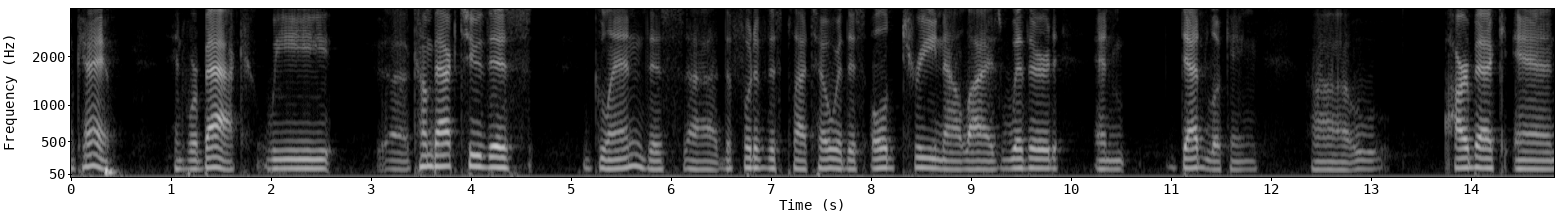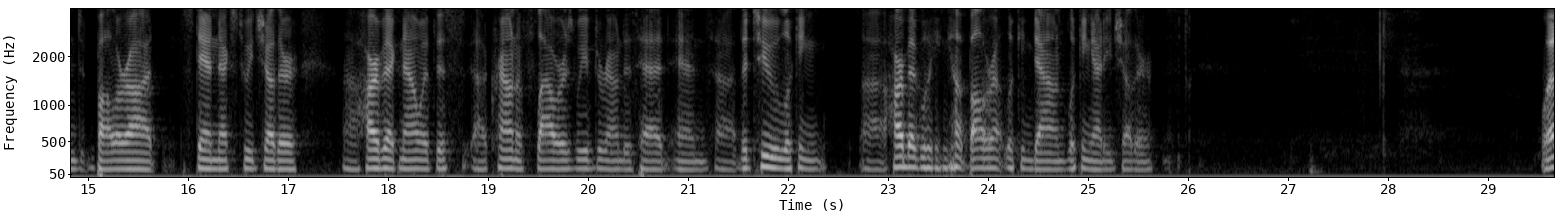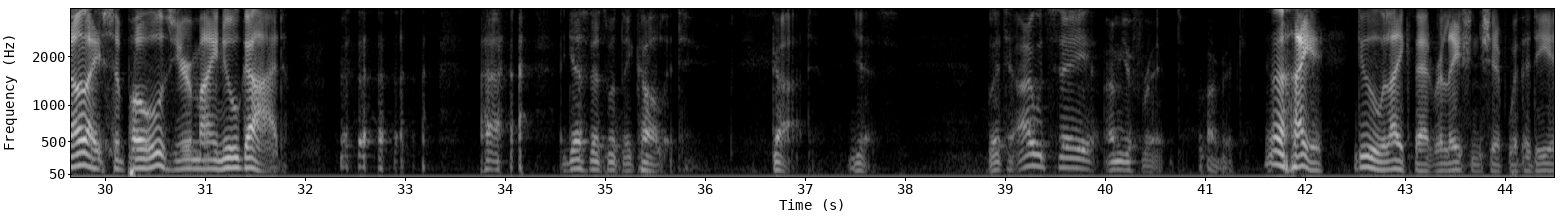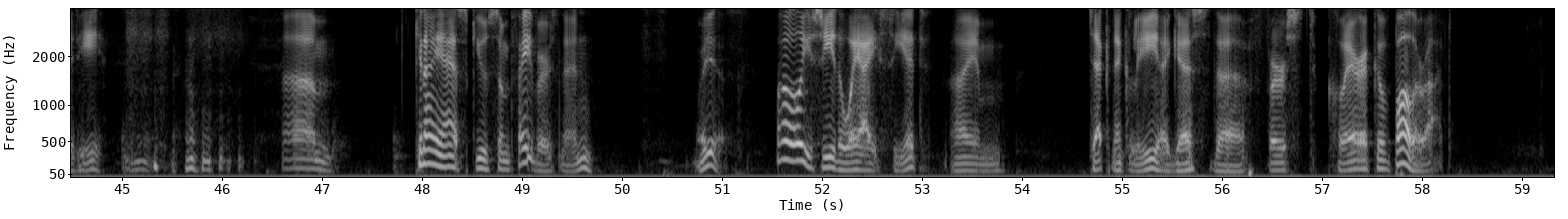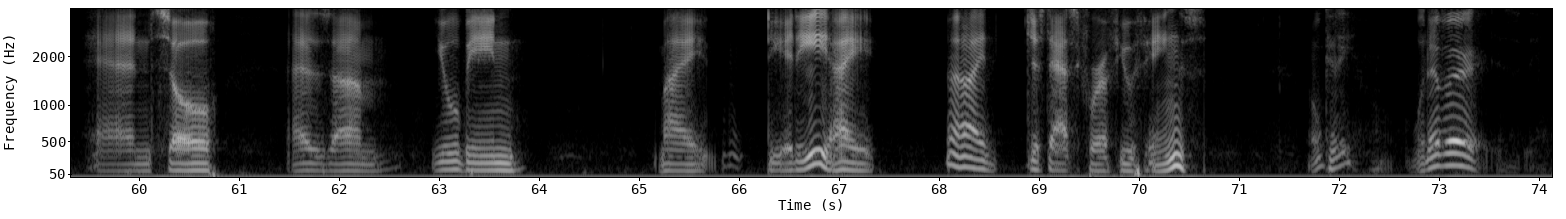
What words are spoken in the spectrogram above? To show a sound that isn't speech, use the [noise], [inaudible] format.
Okay, and we're back. We uh, come back to this glen, this uh, the foot of this plateau where this old tree now lies, withered and dead-looking. Uh, Harbeck and Ballarat stand next to each other. Uh, Harbeck now with this uh, crown of flowers weaved around his head, and uh, the two looking, uh, Harbeck [laughs] looking up, Ballarat looking down, looking at each other. Well, I suppose you're my new god. [laughs] I guess that's what they call it. God. Yes. But I would say I'm your friend, Harbeck. Uh, [laughs] I do like that relationship with a deity. [laughs] um, can I ask you some favors then? Oh, yes. Well, you see, the way I see it, I am technically, I guess, the first cleric of Ballarat. And so, as um, you being my deity, I I just ask for a few things. Okay. Whatever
